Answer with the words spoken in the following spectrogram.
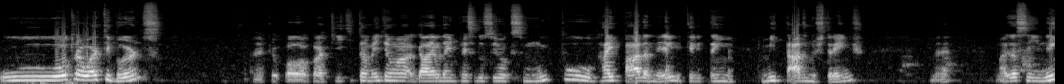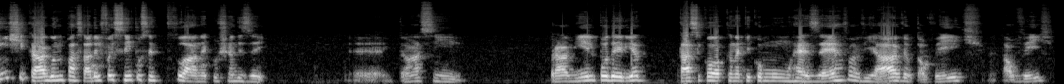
O outro é o Art Burns, né, que eu coloco aqui, que também tem uma galera da imprensa do Seahawks muito hypada nele, que ele tem imitado nos treinos, né? Mas assim, nem em Chicago ano passado ele foi 100% titular, né, com o Shandizay. É, então assim, para mim ele poderia estar tá se colocando aqui como um reserva viável, talvez, né, talvez.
